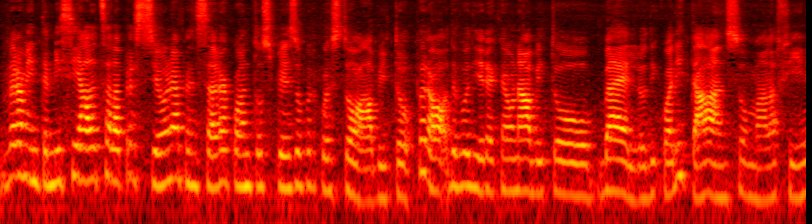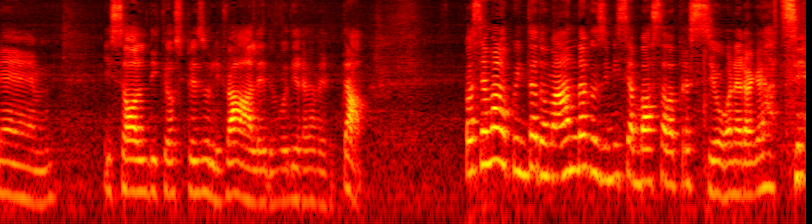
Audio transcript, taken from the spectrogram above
veramente mi si alza la pressione a pensare a quanto ho speso per questo abito però devo dire che è un abito bello, di qualità insomma alla fine i soldi che ho speso li vale, devo dire la verità passiamo alla quinta domanda così mi si abbassa la pressione ragazzi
